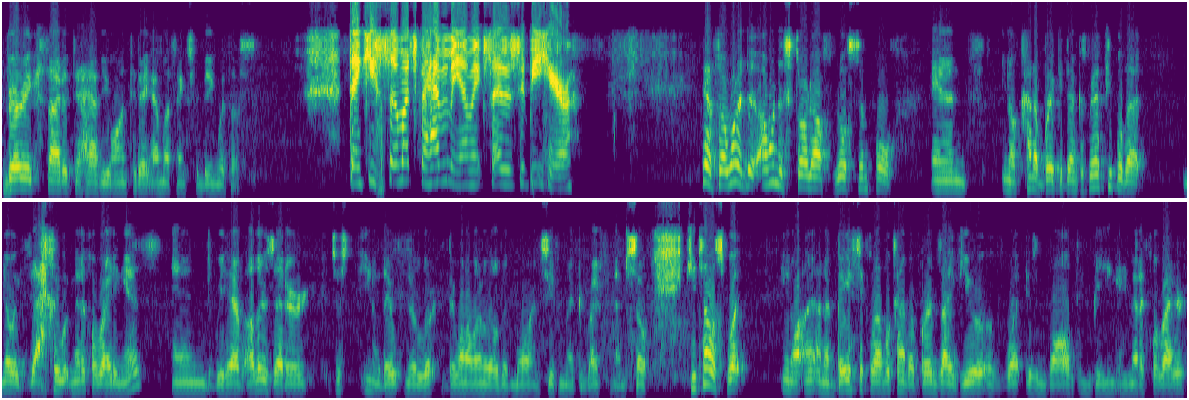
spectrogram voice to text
Very excited to have you on today, Emma. Thanks for being with us. Thank you so much for having me. I'm excited to be here. Yeah, so I wanted to, I wanted to start off real simple and you know kind of break it down because we have people that know exactly what medical writing is, and we have others that are just you know they they want to learn a little bit more and see if it might be right for them. So, can you tell us what you know on a basic level, kind of a bird's eye view of what is involved in being a medical writer?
